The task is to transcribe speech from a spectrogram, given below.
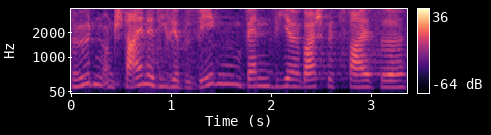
Böden und Steine, die wir bewegen, wenn wir beispielsweise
